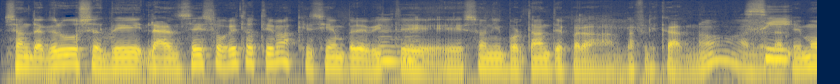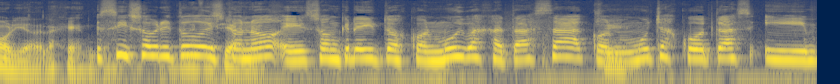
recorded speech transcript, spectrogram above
Santa Cruz de Lance, sobre estos temas que siempre viste eh, son importantes para refrescar, ¿no? A la memoria de la gente. Sí, sobre todo esto, ¿no? Eh, son créditos con muy baja tasa, con muchas cuotas y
